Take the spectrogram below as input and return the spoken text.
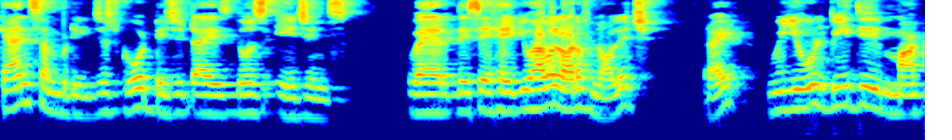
can somebody just go digitize those agents where they say hey you have a lot of knowledge right? We you will be the mark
